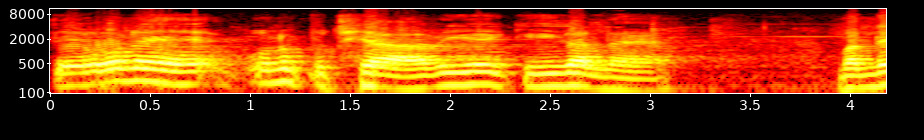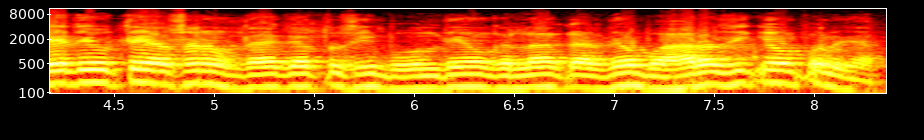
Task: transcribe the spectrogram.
ਤੇ ਉਹਨੇ ਉਹਨੂੰ ਪੁੱਛਿਆ ਵੀ ਇਹ ਕੀ ਗੱਲ ਹੈ? ਬੰਦੇ ਦੇ ਉੱਤੇ ਅਸਰ ਹੁੰਦਾ ਹੈ ਜਦ ਤੁਸੀਂ ਬੋਲਦੇ ਹੋ, ਗੱਲਾਂ ਕਰਦੇ ਹੋ, ਬਾਹਰ ਅਸੀਂ ਕਿਉਂ ਭੁੱਲ ਜਾਂਦੇ?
